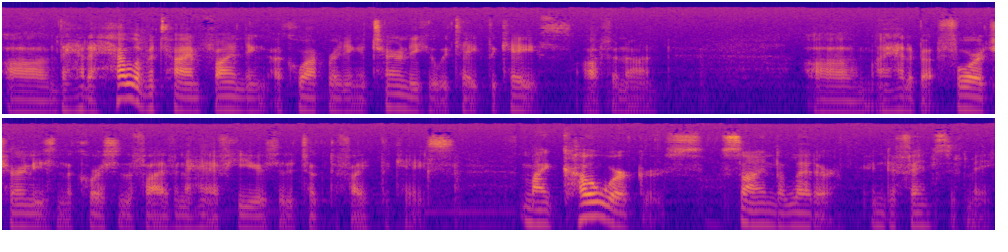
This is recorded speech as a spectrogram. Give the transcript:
Um, they had a hell of a time finding a cooperating attorney who would take the case off and on. Um, I had about four attorneys in the course of the five and a half years that it took to fight the case. My coworkers signed a letter in defense of me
